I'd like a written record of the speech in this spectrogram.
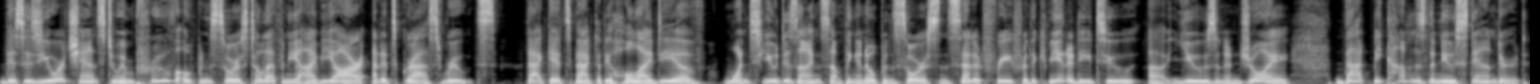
This is your chance to improve open source telephony IVR at its grassroots that gets back to the whole idea of once you design something in open source and set it free for the community to uh, use and enjoy, that becomes the new standard.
